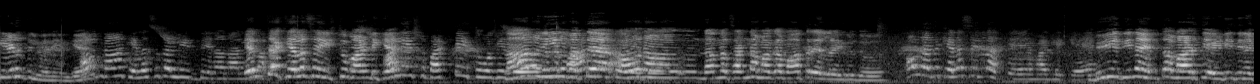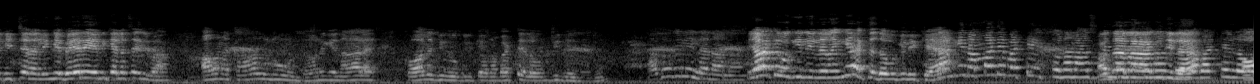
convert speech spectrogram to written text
ಕೇಳುದಿಲ್ವ ನಿಂಗೆ ಹೌದು, ನಾ ಕೆಲಸದಲ್ಲಿ ಇದ್ದೆ ನಾನು ಅಲ್ಲಿ. ಎಂತ ಕೆಲಸ ಇಷ್ಟು ಮಾಡ್ಲಿಕ್ಕೆ? ಅಲ್ಲಿ ಎಷ್ಟು ಬಟ್ಟೆ ಇತ್ತು ಹೋಗಿ ನಾನು ನೀನು ಮತ್ತೆ ಅವನ ನನ್ನ ಸಣ್ಣ ಮಗ ಮಾತ್ರ ಎಲ್ಲ ಇರುದು. ಹೌದು ಅದು ಕೆಲಸ ಇಲ್ಲ ಅತ್ತೆ ಮಾಡ್ಲಿಕ್ಕೆ. ಇಡೀ ದಿನ ಎಂತ ಮಾಡ್ತೀಯ? ಇಡೀ ದಿನ ಕಿಚನ್ ಅಲ್ಲಿ ನಿಂಗೆ ಬೇರೆ ಏನು ಕೆಲಸ ಇಲ್ವಾ? ಅವನ ಕಾಲು ನೋವು ಉಂಟು. ಅವನಿಗೆ ನಾಳೆ ಕಾಲೇಜಿಗೆ ಹೋಗ್ಲಿಕ್ಕೆ ಅವನ ಬಟ್ಟೆ ಎಲ್ಲ ಒಗ್ದಿದ್ದೇನೆ ನಾನು. ಅದು ಹೋಗ್ಲಿಲ್ಲ ನಾನು. ಯಾಕೆ ಹೋಗಿಲಿಲ್ಲ ನಂಗೆ ಆಗ್ತದ ಹೋಗ್ಲಿಕ್ಕೆ? ನನಗೆ ನಮ್ಮದೇ ಬಟ್ಟೆ ಇತ್ತು. ನನ್ನ husband ಅದೆಲ್ಲ ಆಗುದಿಲ್ಲ. ಬಟ್ಟೆ ಎಲ್ಲ ಆ,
